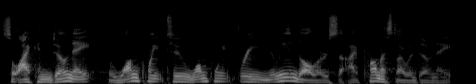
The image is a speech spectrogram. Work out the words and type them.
so I can donate the 1.2, 1.3 million dollars that I promised I would donate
